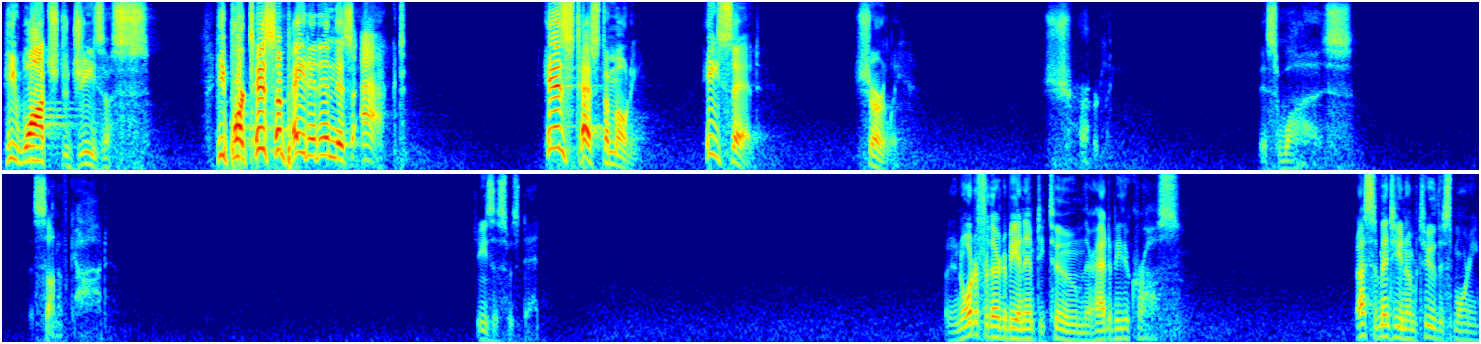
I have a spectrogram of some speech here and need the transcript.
he watched Jesus, he participated in this act. His testimony, he said, Surely, surely, this was the Son of God. Jesus was dead. But in order for there to be an empty tomb, there had to be the cross. I submit to you, number two, this morning.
